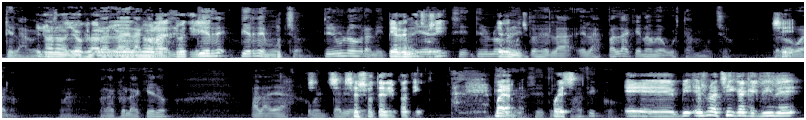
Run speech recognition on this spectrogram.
que la veo. No, no, yo, claro, La, de yo la no cama la- no he tenido- pierde, pierde mucho. Tiene unos granitos. Pierde mucho, sí. tiene unos Pierde granitos en la, en la espalda que no me gustan mucho. Pero Sí. bueno, bueno, para que la quiero. A la ya, comentario. Es eso telepático. Bueno, pues eh, es una chica que vive,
